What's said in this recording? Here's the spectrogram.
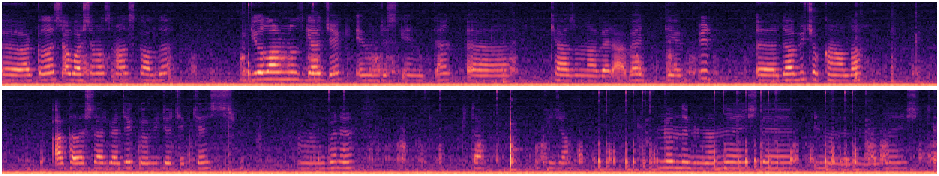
Ee, arkadaşlar başlamasına az kaldı. Videolarımız gelecek Avengers Gaming'den. Ee, Kazım'la beraber diye bir e, daha birçok kanalda arkadaşlar gelecek ve video çekeceğiz. Hmm, bu ne? Kitap okuyacağım. Bilmem ne bilmem ne işte bilmem ne bilmem ne işte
